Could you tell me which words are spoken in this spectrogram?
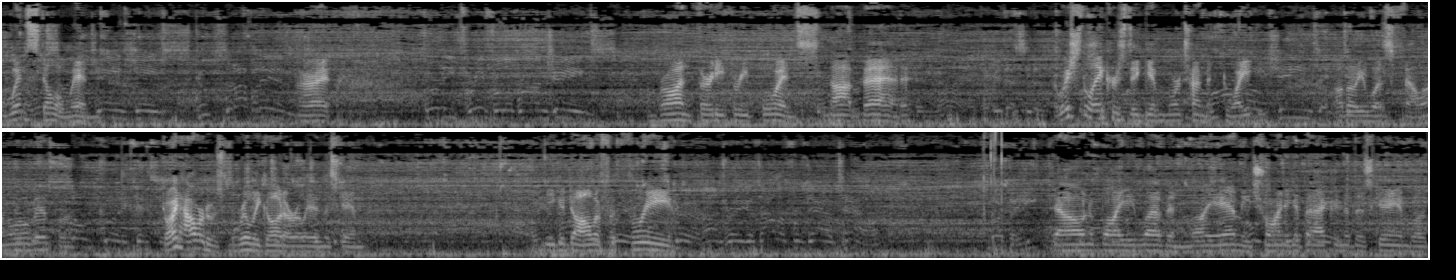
a win's still a win. All right. LeBron 33 points, not bad. I wish the Lakers did give more time to Dwight, although he was fouling a little bit, but Dwight Howard was really good early in this game. Iguodala for three. Down by 11. Miami trying to get back into this game, but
